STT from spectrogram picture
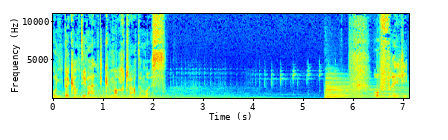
unbekannte Welt gemacht werden muss. Aufregung,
